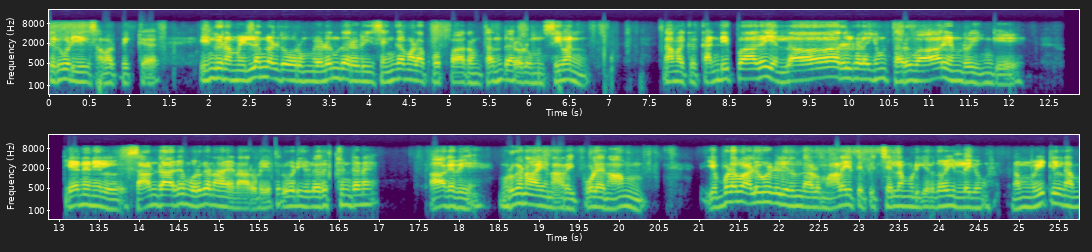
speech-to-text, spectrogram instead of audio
திருவடியை சமர்ப்பிக்க இங்கு நம் இல்லங்கள் தோறும் எழுந்தருளி செங்கமல பொற்பாதம் தந்தருளும் சிவன். நமக்கு கண்டிப்பாக எல்லா அருள்களையும் தருவார் என்று இங்கே. ஏனெனில் சான்றாக முருகநாயனாருடைய திருவடிகள் இருக்கின்றன. ஆகவே முருகநாயனாரைப் போல நாம் எவ்வளவு அலுவல்கள் இருந்தாலும் ஆலயத்திற்கு செல்ல முடிகிறதோ இல்லையோ நம் வீட்டில் நாம்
